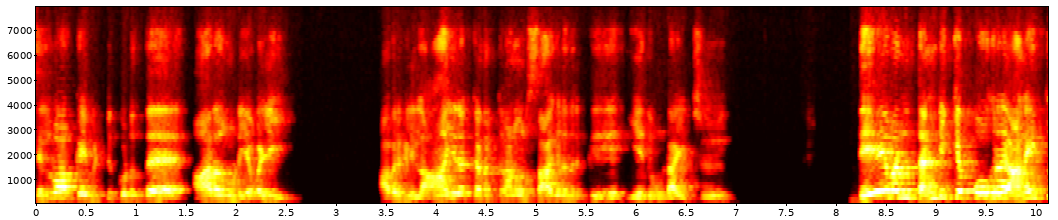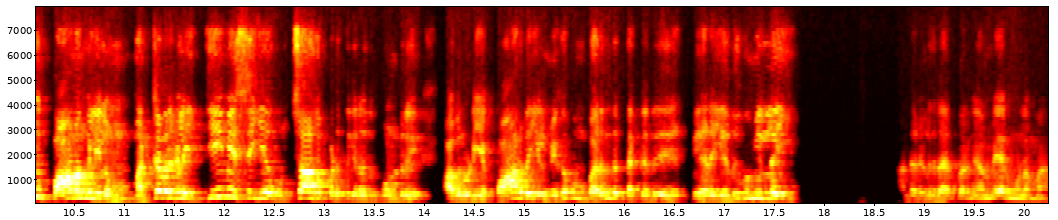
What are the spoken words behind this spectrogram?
செல்வாக்கை விட்டு கொடுத்த ஆரோனுடைய வழி அவர்களில் ஆயிரக்கணக்கானோர் சாகிறதற்கு ஏது உண்டாயிற்று? தேவன் தண்டிக்க போகிற அனைத்து பாவங்களிலும் மற்றவர்களை தீமை செய்ய உற்சாகப்படுத்துகிறது போன்று அவருடைய பார்வையில் மிகவும் வருந்தத்தக்கது. வேற எதுவும் இல்லை. அந்த எழுதுறாரு பாருங்க அம்மையார் மூலமா.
